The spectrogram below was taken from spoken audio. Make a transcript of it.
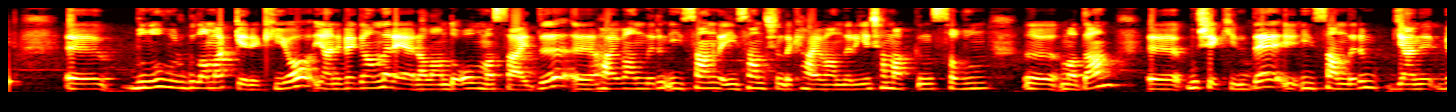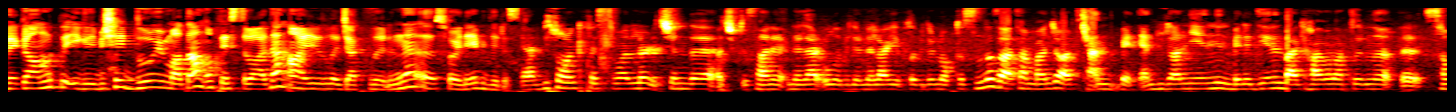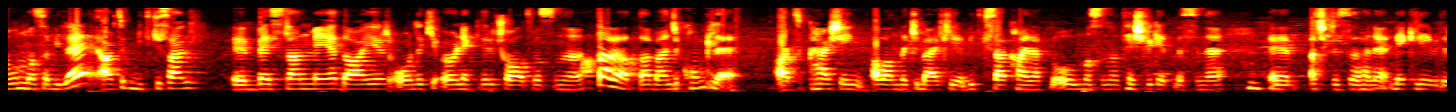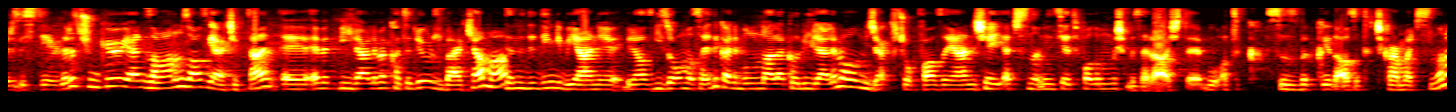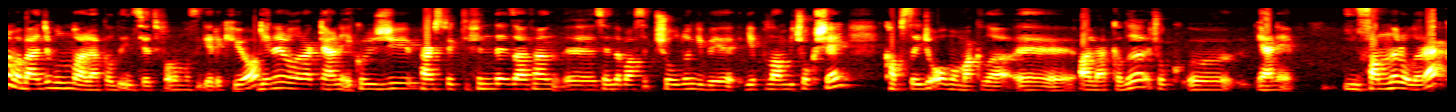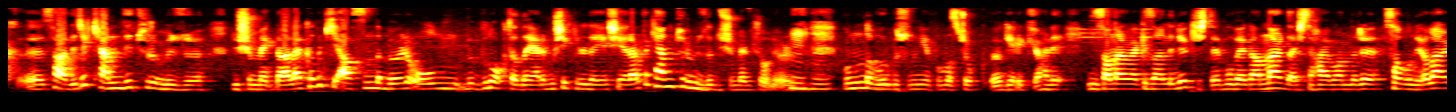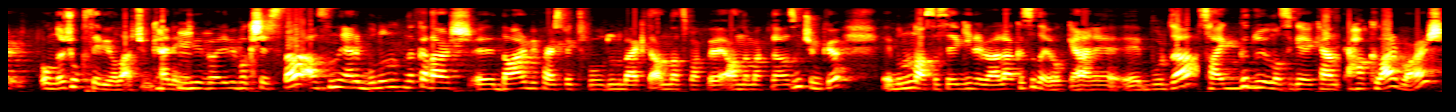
E, bunu vurgulamak gerekiyor. Yani veganlar eğer alanda olmasaydı e, hayvanların insan ve insan dışındaki hayvanların yaşam hakkını savunmadan e, bu şekilde e, insanların yani veganlıkla ilgili bir şey duymadan o festivalden ayrılacaklarını e, söyleyebiliriz. Yani bir sonraki festivaller için de açıkçası hani neler olabilir, neler yapılabilir noktasında zaten bence artık kendi yani düzenleyenin, belediyenin belki hayvan haklarını e, savunmasa bile artık bitkisel e, beslenmeye dair oradaki örnekleri çoğaltmasını hatta ve hatta bence komple artık her şeyin alandaki belki bitkisel kaynaklı olmasını teşvik etmesini e, açıkçası hani bekleyebiliriz, isteyebiliriz. Çünkü yani zamanımız az gerçekten. E, evet bir ilerleme kat ediyoruz belki ama senin de dediğin gibi yani biraz biz olmasaydık hani bununla alakalı bir ilerleme olmayacaktı çok fazla. Yani şey açısından inisiyatif alınmış mesela işte bu atıksızlık ya da az atık çıkarma açısından ama bence bununla alakalı da inisiyatif alınması gerekiyor. Genel olarak yani ekoloji perspektifinde zaten e, senin de bahsetmiş olduğun gibi yapılan birçok şey kapsayıcı olmamakla e, alakalı çok e, yani insanlar olarak e, sadece kendi türümüzü düşünmekle alakalı ki aslında böyle ol, bu noktada yani bu şekilde yaşayarak da kendi türümüzü de düşünmemiş oluyoruz. Hı hı. Bunun da vurgusunun yapılması çok e, gerekiyor. Hani insanlar belki zannediyor ki işte bu veganlar da işte hayvanları savunuyorlar. Onları çok seviyorlar çünkü hani hı hı. gibi böyle bir bakış açısı da var. Aslında yani bunun ne kadar e, dar bir perspektif olduğunu belki de anlatmak ve anlamak lazım. Çünkü bunun aslında sevgiyle bir alakası da yok. Yani burada saygı duyulması gereken haklar var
